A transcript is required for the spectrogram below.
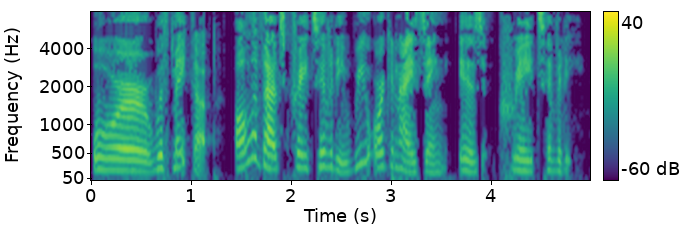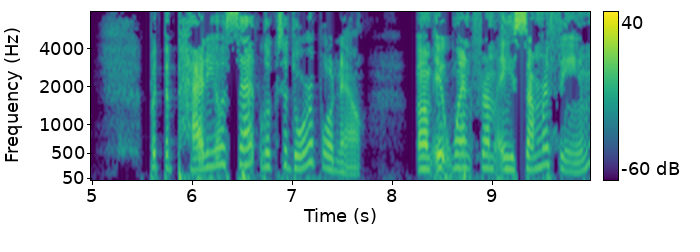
or with makeup. All of that's creativity. Reorganizing is creativity. But the patio set looks adorable now. Um, it went from a summer theme,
